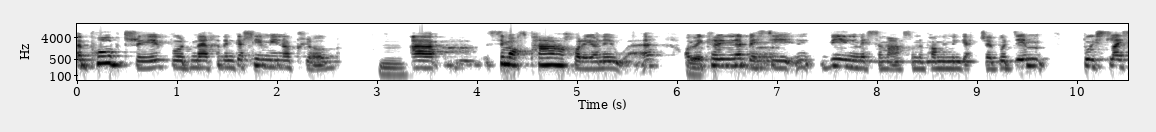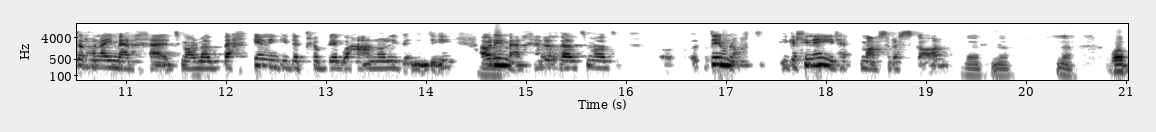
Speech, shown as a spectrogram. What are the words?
yn pob tref bod merched yn gallu ymuno clwb, Mm. A sy'n os pa chwaraeon yw e, ond yeah. fi'n credu na beth sy'n fi'n mis y mas ond pan fi'n mynd getre, bod dim bwyslais ar hwnna i merched. Mawr, mae bechgyn i gyd y clwbiau gwahanol i fynd i. A o'r merched, oedd fel, ti'n modd, dim lot i gallu neud mas o'r ysgol. Ne, ne. ne. Wel,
